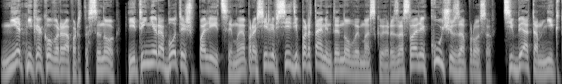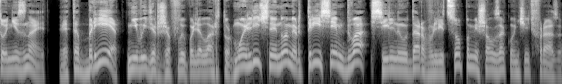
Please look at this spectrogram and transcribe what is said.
Нет никакого рапорта, сынок. И ты не работаешь в полиции. Мы опросили все департаменты Новой Москвы, разослали кучу запросов. Тебя там никто не знает. Это бред!» Не выдержав, выпалил Артур. «Мой личный номер 372...» Сильный удар в лицо помешал закончить фразу.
